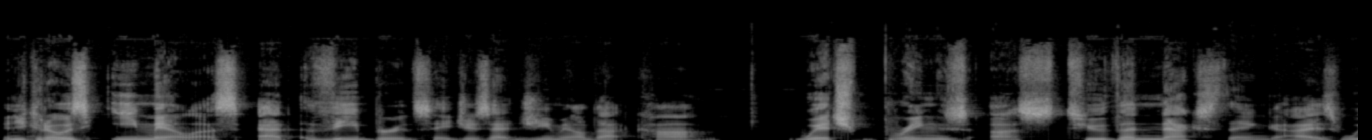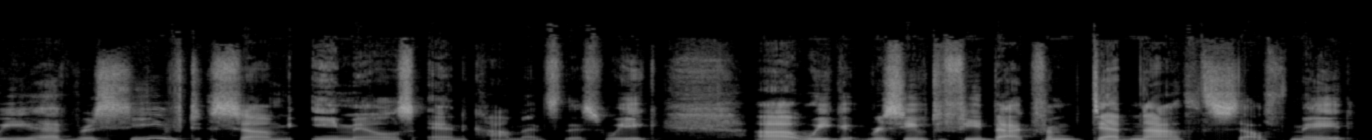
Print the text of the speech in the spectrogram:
And you can always email us at thebroodsages at gmail.com. which brings us to the next thing, guys. We have received some emails and comments this week. Uh, we received feedback from Debnath, self-made.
